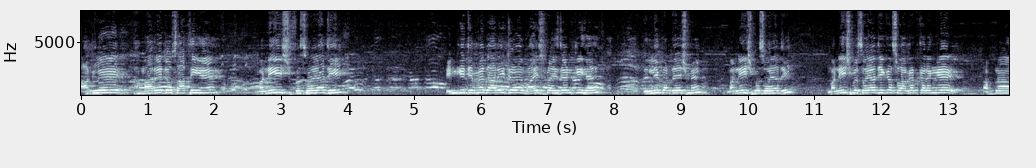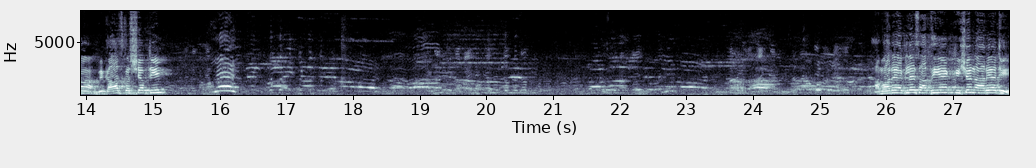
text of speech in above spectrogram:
अगले हमारे जो साथी हैं, मनीष बसोया जी, इनकी ज़िम्मेदारी जो है वाइस प्रेसिडेंट की है। दिल्ली प्रदेश में मनीष बसोया जी। मनीष बसोया जी का स्वागत करेंगे अपना विकास कश्यप जी। हमारे अगले साथी हैं किशन आर्या जी।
